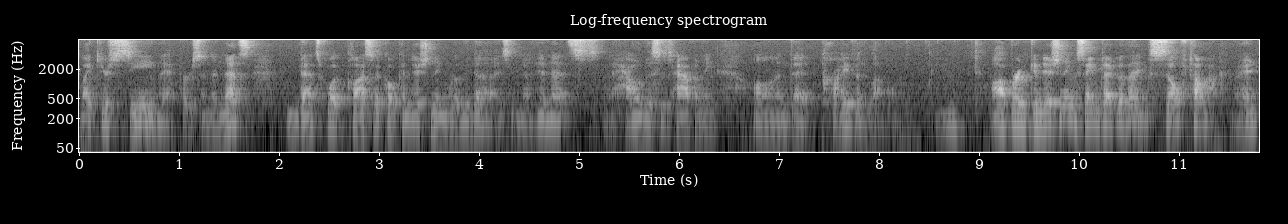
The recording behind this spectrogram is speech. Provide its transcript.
like you're seeing that person, and that's that's what classical conditioning really does, you know, and that's how this is happening on that private level. Operant conditioning, same type of thing, self-talk, right?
